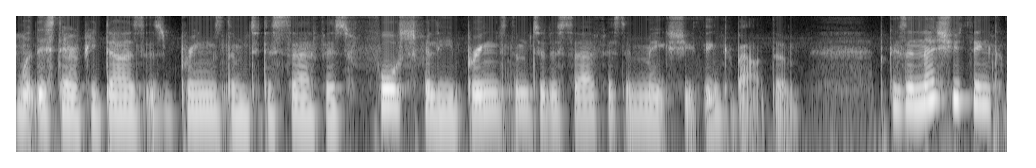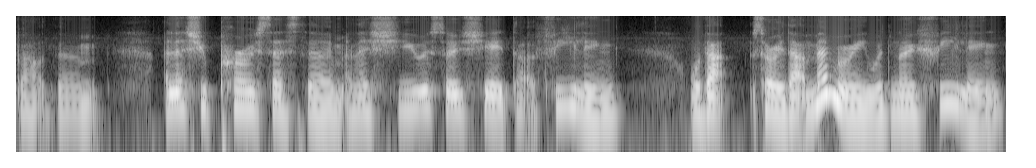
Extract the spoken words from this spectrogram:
what this therapy does is brings them to the surface, forcefully brings them to the surface and makes you think about them. Because unless you think about them, unless you process them, unless you associate that feeling or that, sorry, that memory with no feeling,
